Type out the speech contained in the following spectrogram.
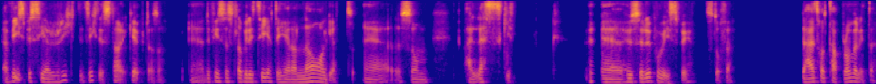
ja, Visby ser riktigt, riktigt starka ut alltså. Eh, det finns en stabilitet i hela laget eh, som är läskigt. Eh, hur ser du på Visby, Stoffe? Det här tappar de väl inte?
